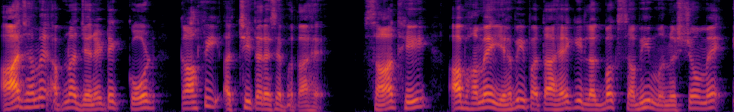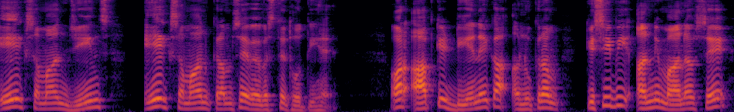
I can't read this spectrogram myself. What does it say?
आज हमें अपना जेनेटिक कोड काफ़ी अच्छी तरह से पता है। साथ ही अब हमें यह भी पता है कि लगभग सभी मनुष्यों में एक समान जीन्स, एक समान क्रम से व्यवस्थित होती हैं। और आपके डीएनए का अनुक्रम किसी भी अन्य मानव से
